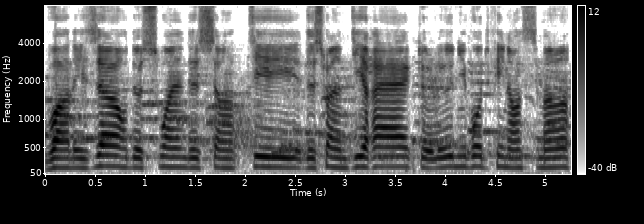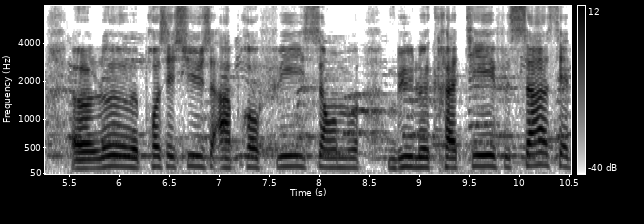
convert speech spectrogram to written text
voir les heures de soins de santé, de soins directs, le niveau de financement, euh, le processus à profit sans but lucratif. Ça, c'est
